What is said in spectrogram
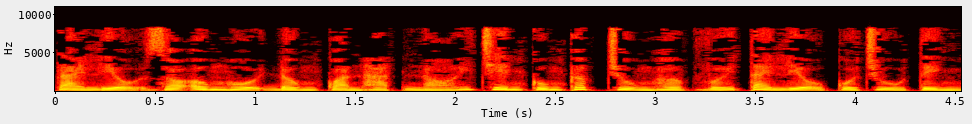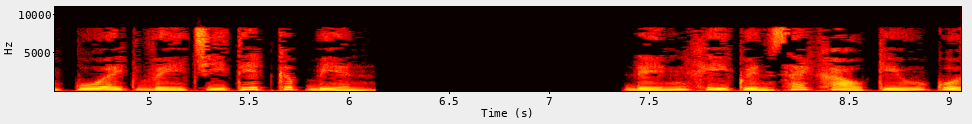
Tài liệu do ông hội đồng quản hạt nói trên cung cấp trùng hợp với tài liệu của chủ tỉnh Puech về chi tiết cấp biển. Đến khi quyển sách khảo cứu của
